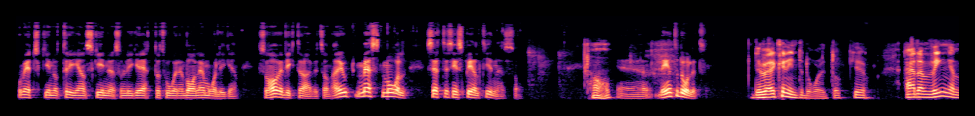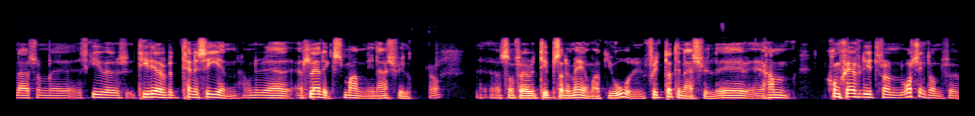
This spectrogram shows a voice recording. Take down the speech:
Ovechkin och trean Skinner som ligger ett och två i den vanliga målligan. Så har vi Viktor Arvidsson. Han har gjort mest mål sett till sin speltid den här säsongen. Ja. Eh, det är inte dåligt. Det verkar inte dåligt och eh, Adam Wingen där som eh, skriver tidigare på Tennessee och nu är Athletics man i Nashville. Ja. Eh, som för övrigt tipsade mig om att jo, flytta till Nashville. Han kom själv dit från Washington för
